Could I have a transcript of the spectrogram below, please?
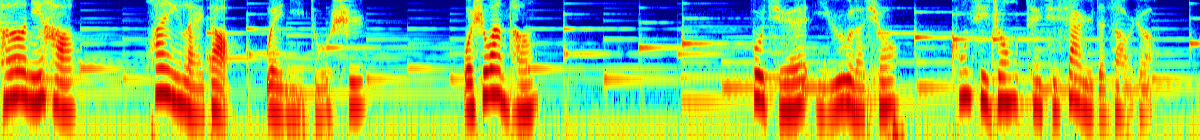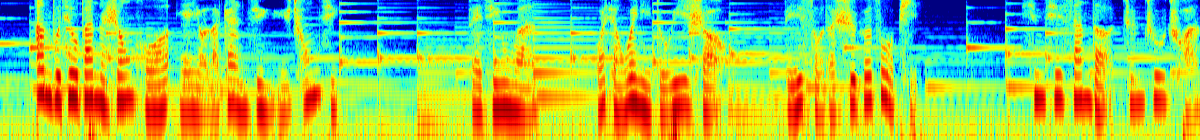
朋友你好，欢迎来到为你读诗，我是万鹏。不觉已入了秋，空气中褪去夏日的燥热，按部就班的生活也有了干劲与憧憬。在今晚，我想为你读一首李所的诗歌作品《星期三的珍珠船》。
